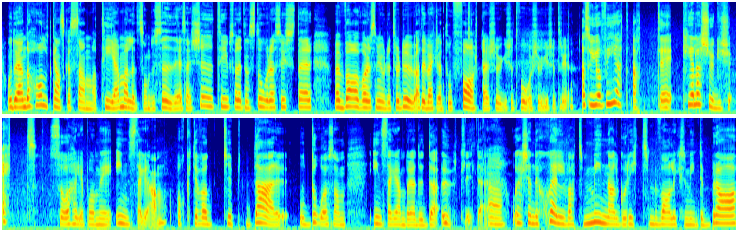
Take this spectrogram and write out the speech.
Och du har ändå hållit ganska samma tema lite som du säger, så här, tjejtips, var lite en stora syster. Men vad var det som gjorde, tror du, att det verkligen tog fart där 2022 och 2023? Alltså jag vet att eh, hela 2021 så höll jag på med Instagram och det var typ där och då som Instagram började dö ut lite. Ja. Och jag kände själv att min algoritm var liksom inte bra.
